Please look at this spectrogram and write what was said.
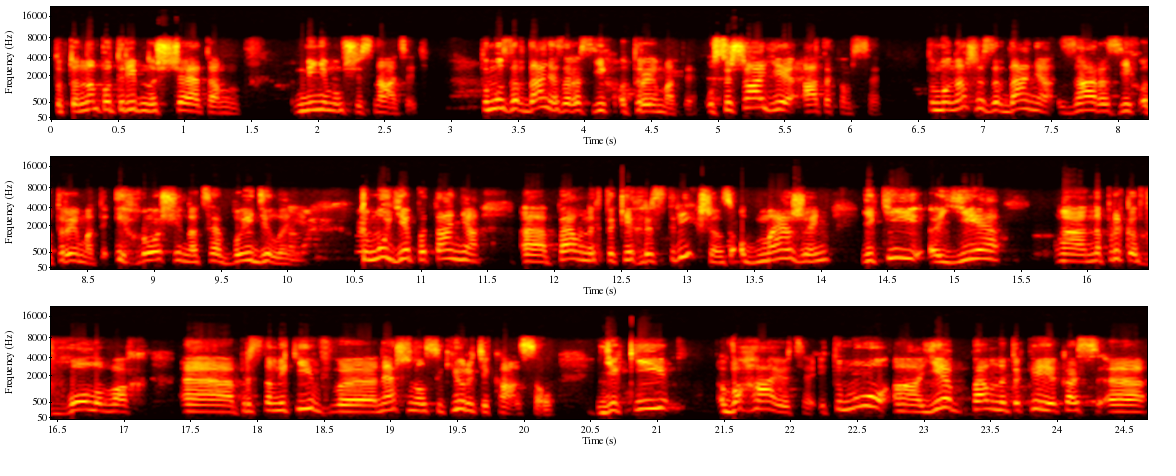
тобто нам потрібно ще там мінімум 16. Тому завдання зараз їх отримати. У США є атакамси. Тому наше завдання зараз їх отримати, і гроші на це виділені. Тому є питання е, певних таких restrictions, обмежень, які є, наприклад, в головах е, представників е, National Security Council, які вагаються, і тому е, є певне такий якась. Е,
